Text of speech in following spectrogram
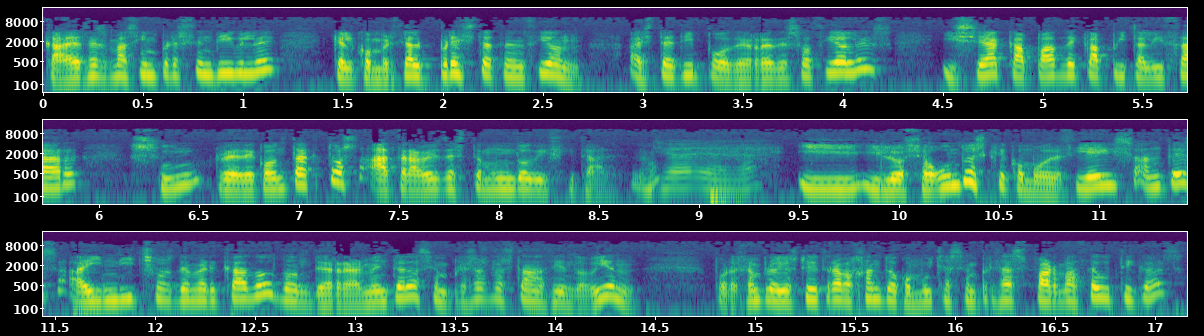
cada vez es más imprescindible que el comercial preste atención a este tipo de redes sociales y sea capaz de capitalizar su red de contactos a través de este mundo digital. y, y lo segundo es que, como decíais antes, hay nichos de mercado donde realmente las empresas lo están haciendo bien. Por ejemplo, yo estoy trabajando con muchas empresas farmacéuticas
